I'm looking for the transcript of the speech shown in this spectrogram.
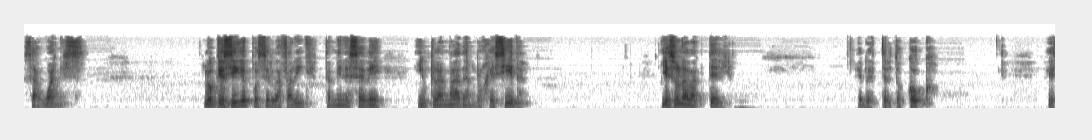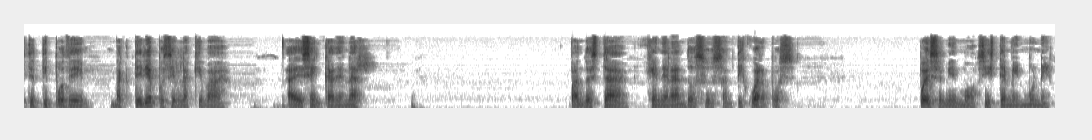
zaguanes. Lo que sigue pues es la faringe, también se ve inflamada, enrojecida, Y es una bacteria, el estreptococo. Este tipo de bacteria pues es la que va a desencadenar cuando está generando sus anticuerpos, pues el mismo sistema inmune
